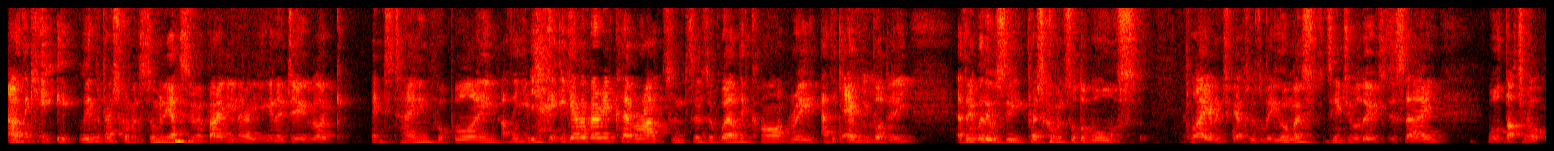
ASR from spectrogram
And I think he, he in the press conference, somebody asked him about, you know, you're going to do like entertaining football, and he, I think he, he gave a very clever answer in terms of, well, they can't really. I think everybody, I think whether it was the press conference or the Wolves player interview afterwards, but he almost seemed to allude to say, well, that's what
